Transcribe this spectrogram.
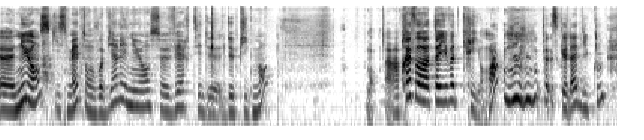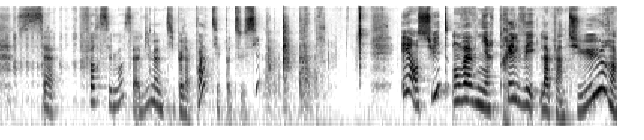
euh, nuances qui se mettent. On voit bien les nuances vertes et de, pigments. Bon, alors après, il faudra tailler votre crayon, hein parce que là, du coup, ça, forcément, ça abîme un petit peu la pointe, il n'y a pas de souci. Et ensuite, on va venir prélever la peinture.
